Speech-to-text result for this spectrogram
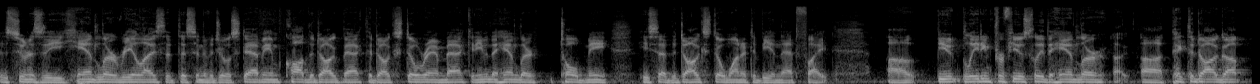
As soon as the handler realized that this individual was stabbing him, called the dog back. The dog still ran back, and even the handler told me, he said the dog still wanted to be in that fight. Uh, bleeding profusely, the handler uh, uh, picked the dog up,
